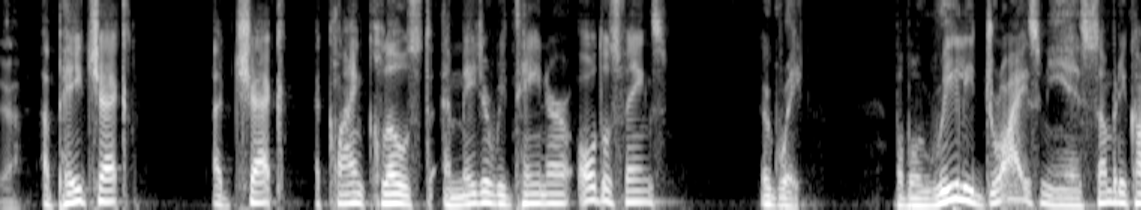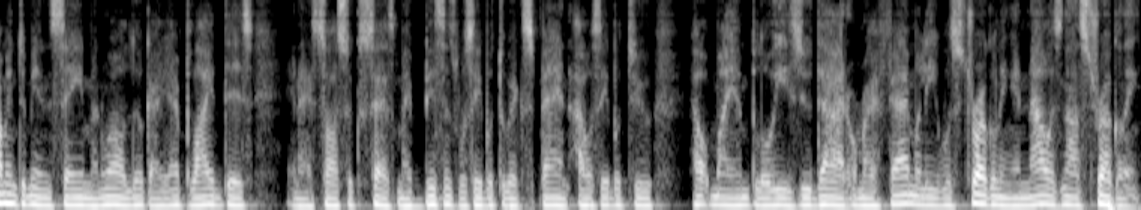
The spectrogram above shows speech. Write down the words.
Yeah. a paycheck, a check, a client closed, a major retainer, all those things, they're great. But what really drives me is somebody coming to me and saying, Manuel, look, I applied this and I saw success. My business was able to expand. I was able to help my employees do that, or my family was struggling and now it's not struggling.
